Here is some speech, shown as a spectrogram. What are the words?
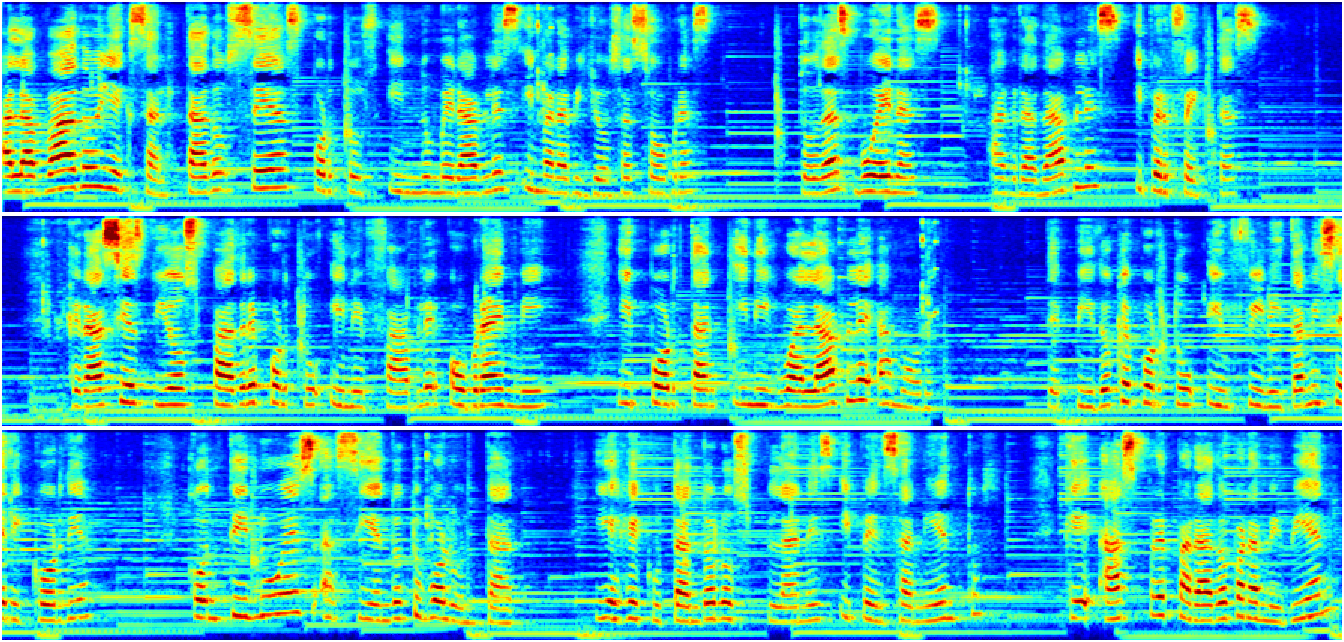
alabado y exaltado seas por tus innumerables y maravillosas obras, todas buenas, agradables y perfectas. Gracias Dios Padre por tu inefable obra en mí y por tan inigualable amor te pido que por tu infinita misericordia continúes haciendo tu voluntad y ejecutando los planes y pensamientos que has preparado para mi bien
